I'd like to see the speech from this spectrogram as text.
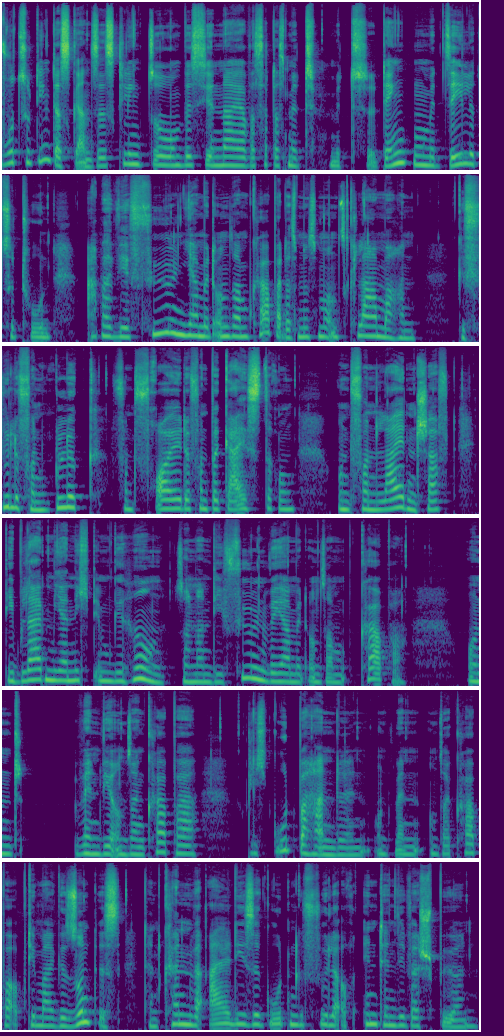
wozu dient das Ganze? Es klingt so ein bisschen, naja, was hat das mit, mit Denken, mit Seele zu tun? Aber wir fühlen ja mit unserem Körper, das müssen wir uns klar machen. Gefühle von Glück, von Freude, von Begeisterung und von Leidenschaft, die bleiben ja nicht im Gehirn, sondern die fühlen wir ja mit unserem Körper. Und wenn wir unseren Körper wirklich gut behandeln und wenn unser Körper optimal gesund ist, dann können wir all diese guten Gefühle auch intensiver spüren.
